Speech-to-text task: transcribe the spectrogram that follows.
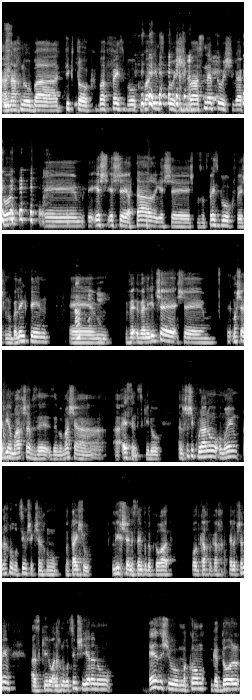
אנחנו בטיק טוק, בפייסבוק, באינסטוש, בסנפטוש והכל. אמ, יש, יש אתר, יש, יש קבוצות פייסבוק ויש לנו בלינקדאין. Okay. אמ, אוקיי. ואני אגיד שמה שעדי אמרה עכשיו זה, זה ממש האסנס, כאילו, אני חושב שכולנו אומרים, אנחנו רוצים שכשאנחנו מתישהו, לכשנסיים את הדוקטורט עוד כך וכך אלף שנים, אז כאילו אנחנו רוצים שיהיה לנו איזשהו מקום גדול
